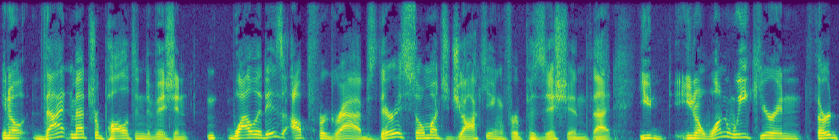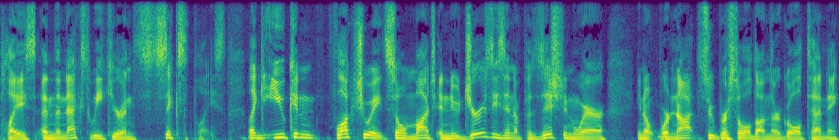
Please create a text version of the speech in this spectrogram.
you know, that metropolitan division, while it is up for grabs, there is so much jockeying for position that you, you know, one week you're in third place and the next week you're in sixth place. Like you can fluctuate so much. And New Jersey's in a position where, you know, we're not super sold on their goaltending.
